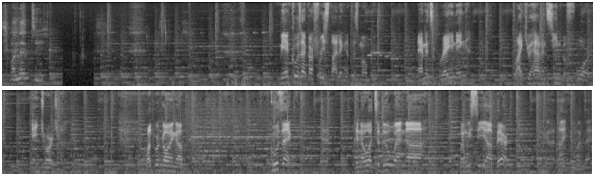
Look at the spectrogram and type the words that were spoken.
Svaneti. Me and Kuzak are freestyling at this moment, and it's raining like you haven't seen before in Georgia. But we're going up. Kuzak, you know what to do when uh, when we see a bear? I Got a knife in my bag.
